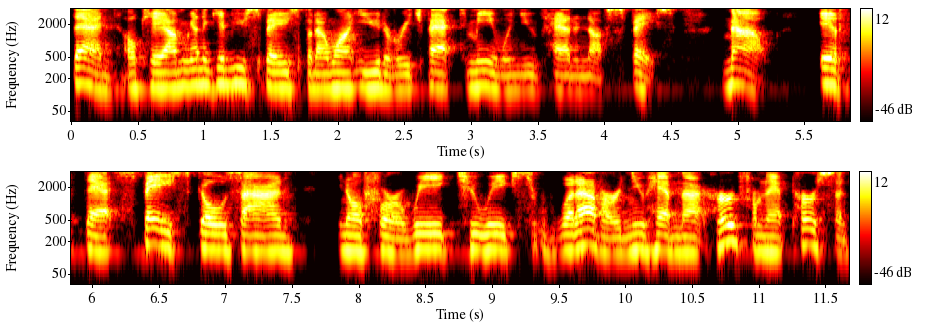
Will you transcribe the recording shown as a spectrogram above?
Then okay i'm going to give you space but i want you to reach back to me when you've had enough space. Now if that space goes on you know, for a week, two weeks, whatever, and you have not heard from that person,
